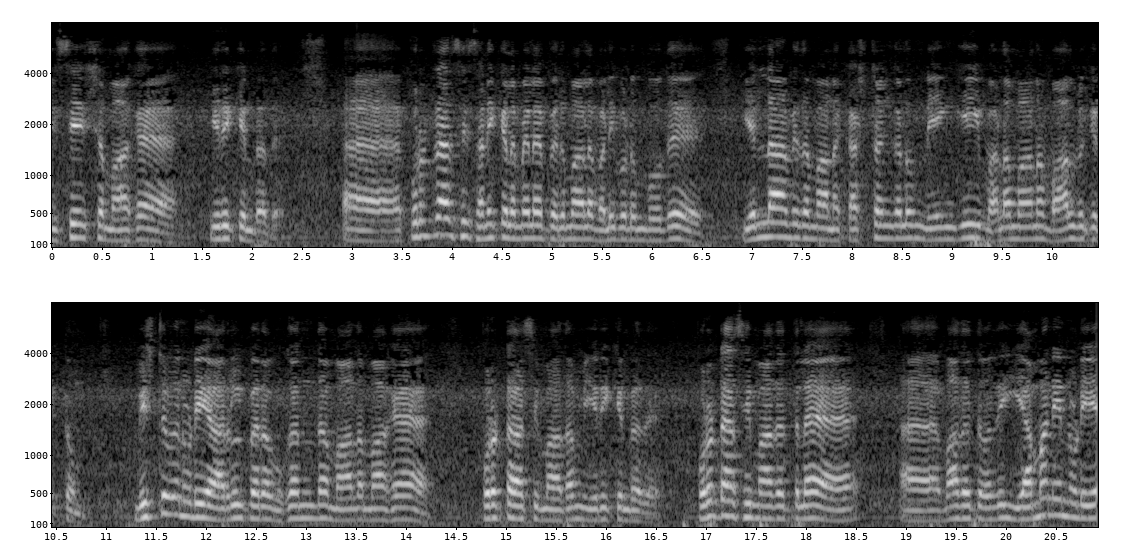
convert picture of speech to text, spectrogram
விசேஷமாக இருக்கின்றது. புரட்டாசி சனிக்கிழமையில பெருமாளை வழிபடும் போது எல்லா விதமான கஷ்டங்களும் நீங்கி வளமான வாழ்வு கிட்டும். விஷ்ணுவனுடைய அருள் பெற உகந்த மாதமாக புரட்டாசி மாதம் இருக்கின்றது. புரட்டாசி மாதத்தில் மாதத்தை வந்து யமனினுடைய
